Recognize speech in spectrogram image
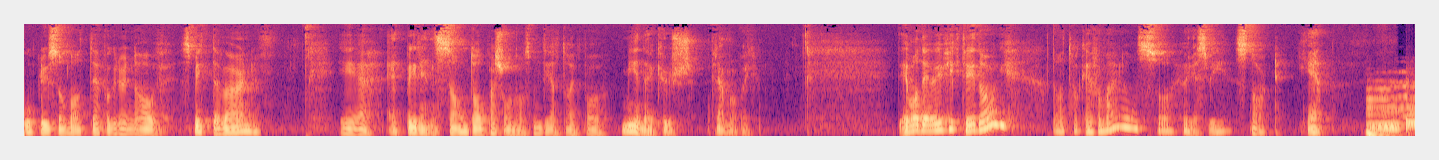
opplyse om at det pga. smittevern er et begrensa antall personer som deltar på mine kurs fremover. Det var det vi fikk til i dag. Da takker jeg for meg, og så høres vi snart igjen.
